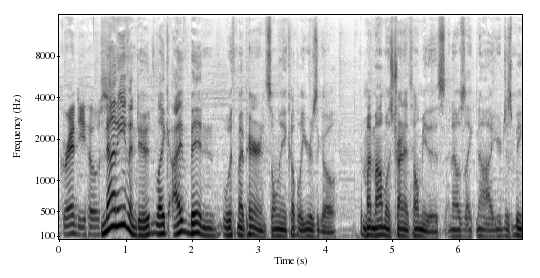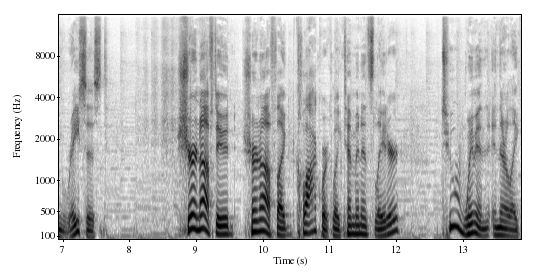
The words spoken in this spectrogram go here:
grand ehos. Not even, dude. Like I've been with my parents only a couple of years ago, and my mom was trying to tell me this, and I was like, "Nah, you're just being racist." Sure enough, dude. Sure enough, like clockwork. Like ten minutes later, two women in their like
